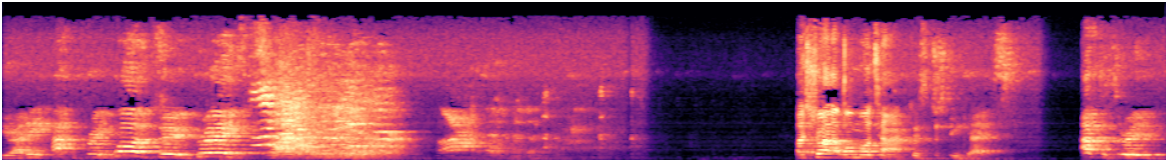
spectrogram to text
You ready? After three, one, two, three. Let's try that one more time, because just in case. After three,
